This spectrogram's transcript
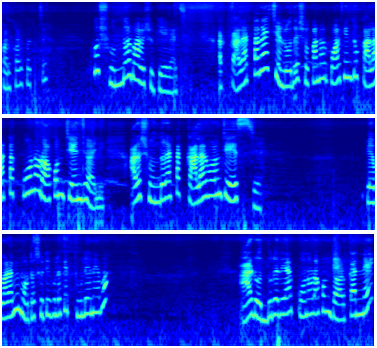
খড়খড় করছে, খুব সুন্দরভাবে শুকিয়ে গেছে। আর কালারটা দেখছেন? রোদে শুকানোর পর কিন্তু কালারটা কোনো রকম চেঞ্জ হয়নি। আরও সুন্দর একটা কালার বরঞ্চ এসছে। এবার আমি মটরশুঁটিগুলোকে তুলে নেব। আর রোদ্দুরে দেওয়ার কোনো রকম দরকার নেই।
